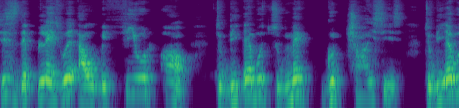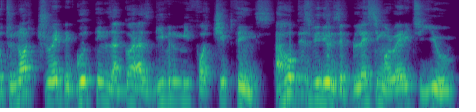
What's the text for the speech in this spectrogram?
This is the place where I will be filled up to be able to make good choices to be able to not trade the good things that God has given me for cheap things. I hope this video is a blessing already to you.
